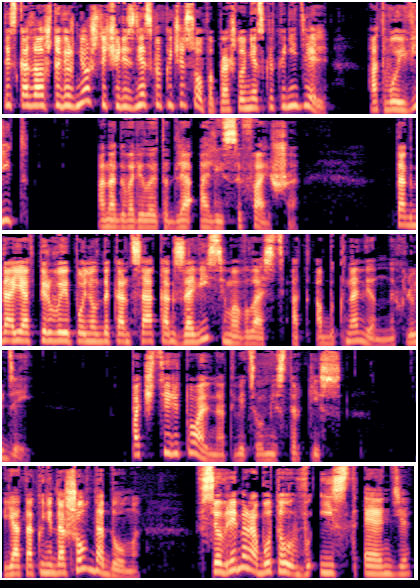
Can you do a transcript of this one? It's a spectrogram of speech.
Ты сказал, что вернешься через несколько часов, а прошло несколько недель. А твой вид... Она говорила это для Алисы Файша. Тогда я впервые понял до конца, как зависима власть от обыкновенных людей. «Почти ритуально», — ответил мистер Кис. «Я так и не дошел до дома. Все время работал в Ист-Энде.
